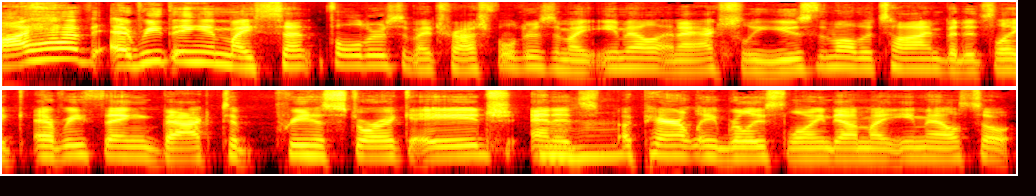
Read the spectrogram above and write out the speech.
I have everything in my sent folders and my trash folders and my email, and I actually use them all the time, but it's like everything back to prehistoric age, and it's mm-hmm. apparently really slowing down my email. So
